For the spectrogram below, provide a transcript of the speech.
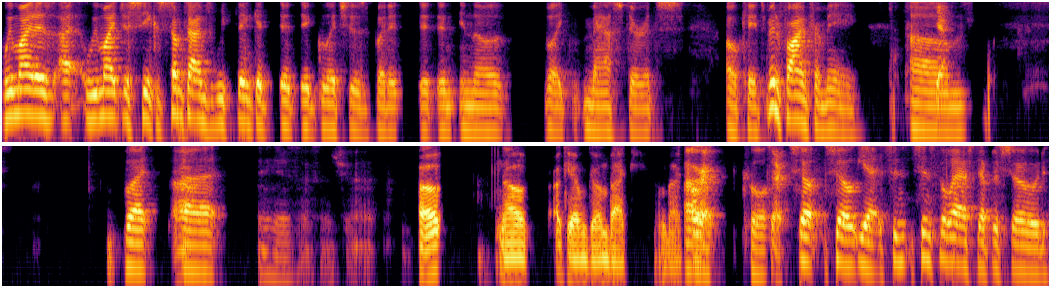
we might as uh, we might just see because sometimes we think it, it it glitches, but it it in, in the like master, it's okay. It's been fine for me. Um, Yes. but Uh, uh, Here's the chat. Oh no. Okay, I'm going back. I'm back. all Okay. right, cool. Sick. So so yeah, since since the last episode,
